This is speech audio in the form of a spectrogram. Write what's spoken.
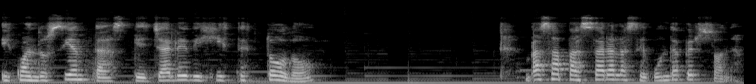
Y cuando sientas que ya le dijiste todo, vas a pasar a la segunda persona.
